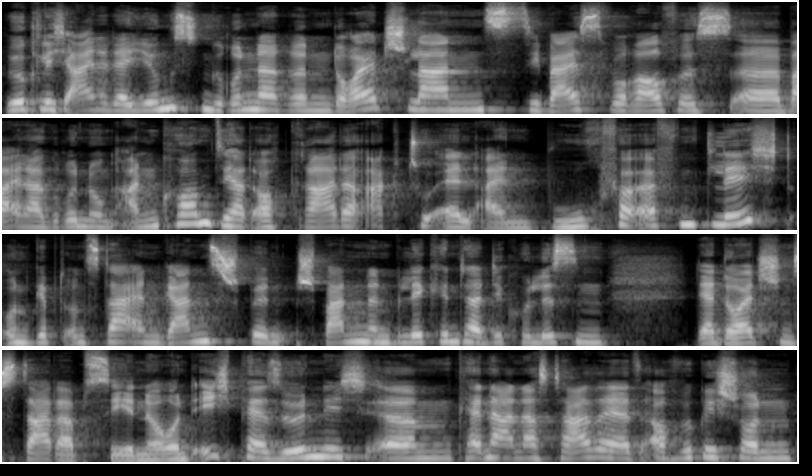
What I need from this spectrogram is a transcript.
wirklich eine der jüngsten Gründerinnen Deutschlands. Sie weiß, worauf es äh, bei einer Gründung ankommt. Sie hat auch gerade aktuell ein Buch veröffentlicht und gibt uns da einen ganz sp spannenden Blick hinter die Kulissen der deutschen Startup-Szene. Und ich persönlich ähm, kenne Anastasia jetzt auch wirklich schon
